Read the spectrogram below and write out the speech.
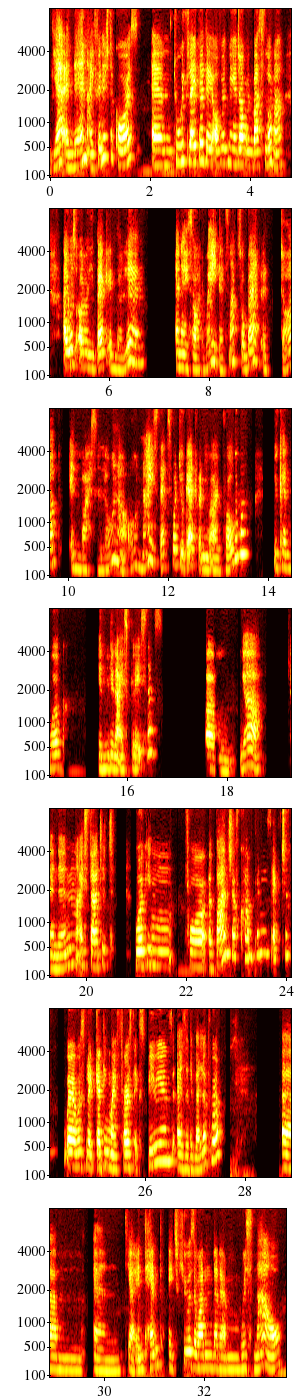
Yeah, and then I finished the course, and two weeks later, they offered me a job in Barcelona. I was already back in Berlin, and I thought, wait, that's not so bad. A job in Barcelona. Oh, nice. That's what you get when you are a programmer. You can work in really nice places. Um, yeah. And then I started working for a bunch of companies actually, where I was like getting my first experience as a developer. Um, and yeah, Intent HQ is the one that I'm with now,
